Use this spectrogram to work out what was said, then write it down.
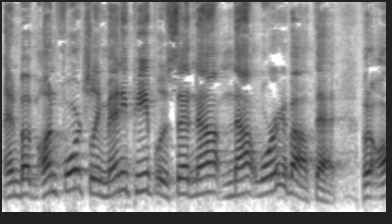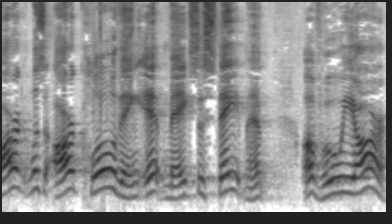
And but unfortunately, many people have said, "No, nah, not worried about that." But our listen, our clothing it makes a statement of who we are.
